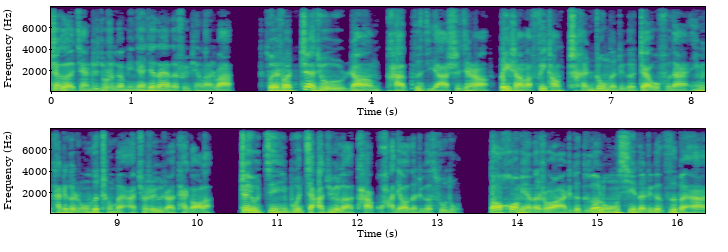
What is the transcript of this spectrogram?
这个简直就是个民间借贷的水平了，是吧？所以说这就让他自己啊实际上背上了非常沉重的这个债务负担，因为他这个融资成本啊确实有点太高了，这又进一步加剧了他垮掉的这个速度。到后面的时候啊，这个德隆系的这个资本啊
